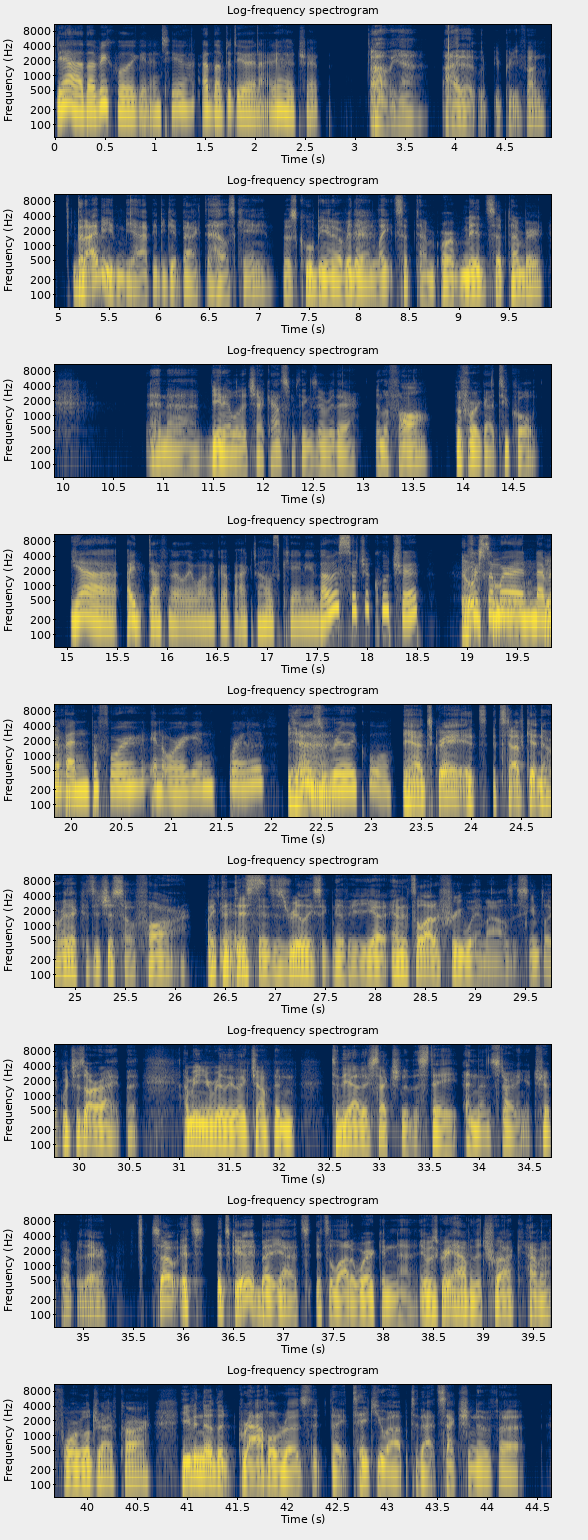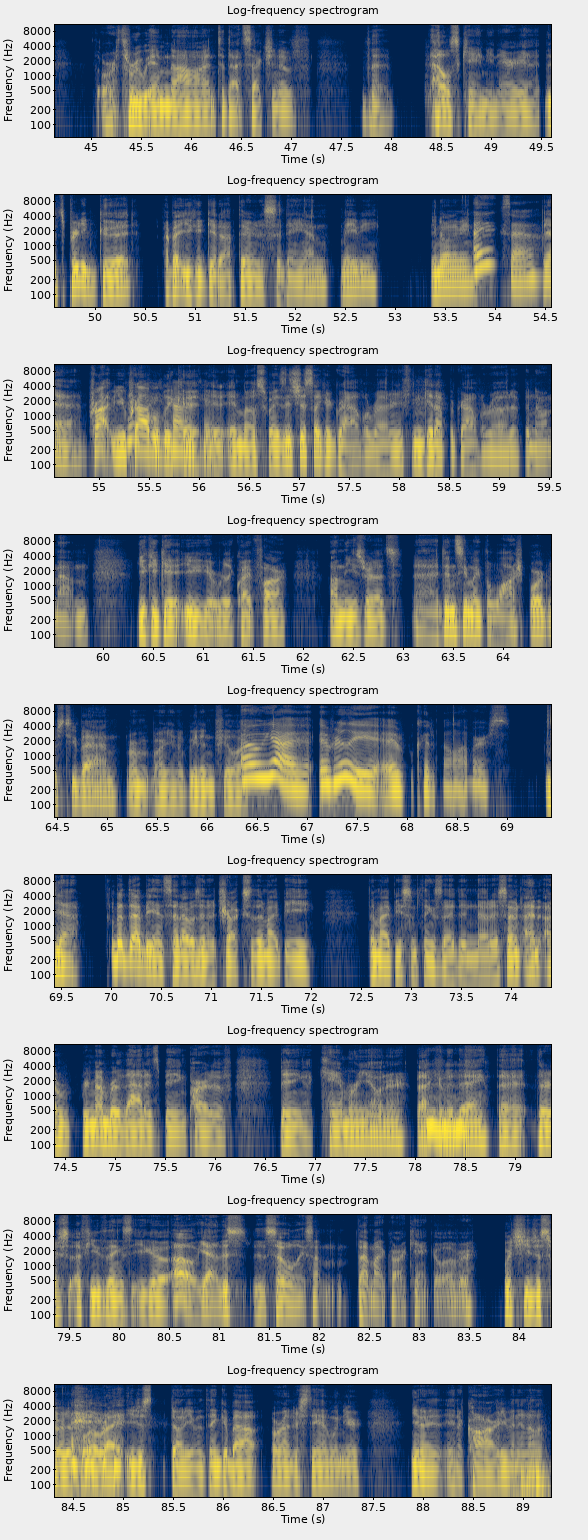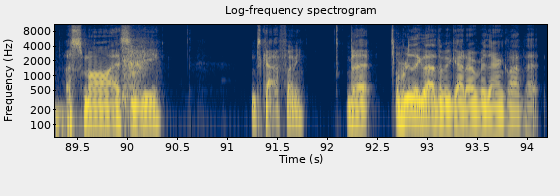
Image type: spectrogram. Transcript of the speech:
Yeah, that'd be cool to get into. I'd love to do an Idaho trip. Oh, yeah. Idaho would be pretty fun. But I'd even be happy to get back to Hell's Canyon. It was cool being over there in late September or mid September and uh, being able to check out some things over there in the fall before it got too cold. Yeah, I definitely want to go back to Hell's Canyon. That was such a cool trip for somewhere I'd never Yeah. been before in Oregon, where I live. Yeah. It was really cool. Yeah, it's great. It's it's tough getting over there because it's just so far. Like It the is. distance is really significant. You got and it's a lot of freeway miles. It seems like, which is all right. But I mean, you're really like jumping to the other section of the state and then starting a trip over there. So it's it's good, but yeah, it's it's a lot of work. And uh, it was great having the truck, having a four wheel drive car. Even though the gravel roads that, that take you up to that section of uh, or through Imnaha into that section of the Hell's Canyon area, it's pretty good. I bet you could get up there in a sedan, maybe. You know what I mean? I think so. Yeah, pro- you Yeah, probably, probably could, could. In, in most ways. It's just like a gravel road, and if you can get up a gravel road up into a mountain, you could get you could get really quite far on these roads. Uh, it didn't seem like the washboard was too bad, or, or you know, we didn't feel like. Oh yeah, it really it could have been a lot worse. Yeah, but that being said, I was in a truck, so there might be there might be some things that I didn't notice. I, I, I remember that as being part of being a Camry owner back in the Mhm. day. That there's a few things that you go, oh yeah, this is solely something that my car can't go over, which you just sort of blow right. You just don't even think about or understand when you're, you know, in a car, even in a, a small SUV. It's kind of funny, but I'm really glad that we got over there and glad that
